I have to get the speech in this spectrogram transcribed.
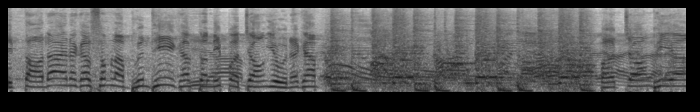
ติดต่อได้นะครับสำหรับพื้นที่ครับ ตอนนี้เปิดจองอยู่นะครับ เปิดจองเพียง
